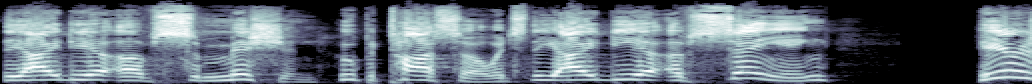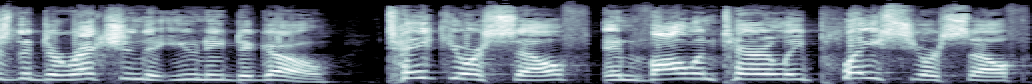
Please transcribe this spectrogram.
The idea of submission, hupotasso. It's the idea of saying, here is the direction that you need to go. Take yourself and voluntarily place yourself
